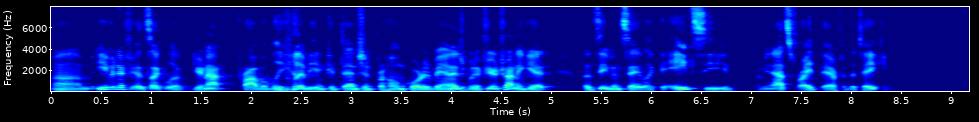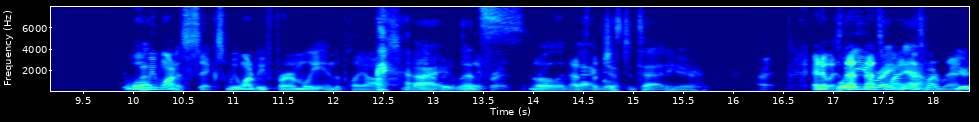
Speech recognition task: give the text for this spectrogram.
um, even if it's like, look, you're not probably going to be in contention for home court advantage, but if you're trying to get, let's even say like the eight seed, I mean, that's right there for the taking. Well, but, we want a six. We want to be firmly in the playoffs. All right, let's it. Oh, roll it that's back just a tad here. All right. Anyways, what that, are you that's right my now? that's my rant. You're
